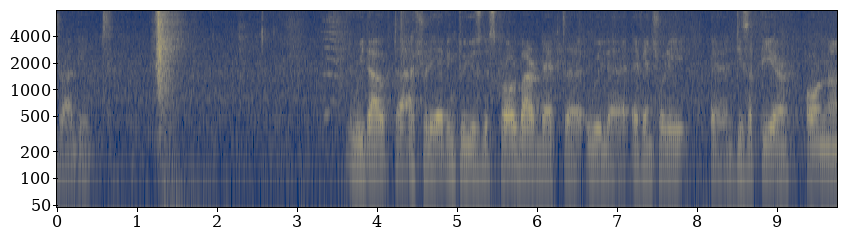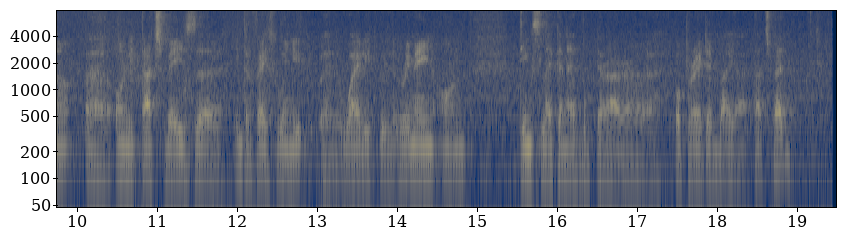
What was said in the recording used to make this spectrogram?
drag it without actually having to use the scroll bar that uh, will uh, eventually disappear on uh, uh, only touch-based uh, interface when it, uh, while it will remain on things like a netbook that are uh, operated by a touchpad.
